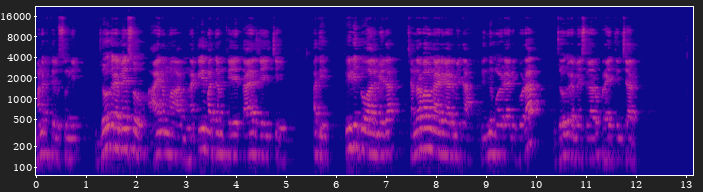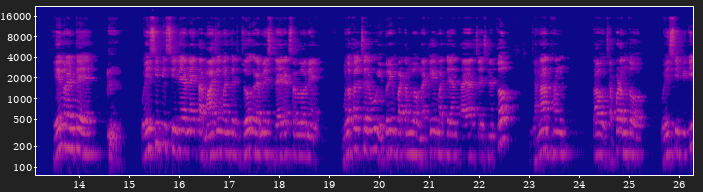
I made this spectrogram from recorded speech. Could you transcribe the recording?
మనకు తెలుస్తుంది. జోగి రమేష్ ఆయన నకిలీ మద్యం తయారు చేయించి అది టీడీపీ వాళ్ళ మీద చంద్రబాబు నాయుడు గారి మీద నిందు మోయడానికి కూడా జోగి రమేష్ గారు ప్రయత్నించారు. ఏమిరంటే వైసీపీ సీనియర్ నేత మాజీ మంత్రి జోగి రమేష్ డైరెక్షన్లోనే ములకల చెరువు ఇబ్రహీంపట్నంలో నకిలీ మద్యాన్ని తయారు చేసినట్లు జనార్దన్ రావు చెప్పడంతో వైసీపీకి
